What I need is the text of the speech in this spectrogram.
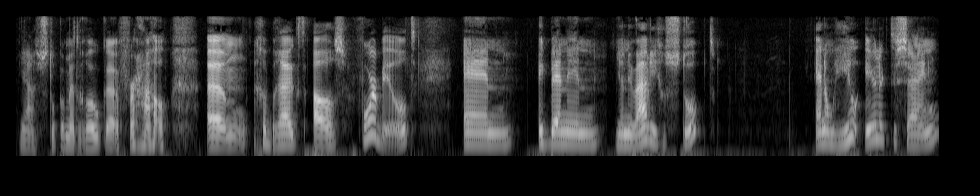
ja, stoppen met roken verhaal um, gebruikt als voorbeeld. En ik ben in januari gestopt. En om heel eerlijk te zijn,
